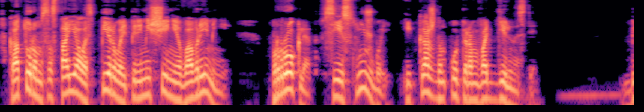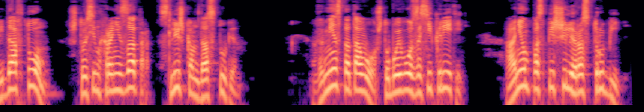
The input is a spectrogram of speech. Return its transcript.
в котором состоялось первое перемещение во времени, проклят всей службой и каждым опером в отдельности. Беда в том, что синхронизатор слишком доступен. Вместо того, чтобы его засекретить, о нем поспешили раструбить.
